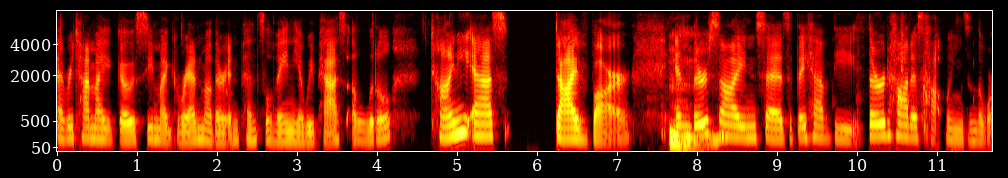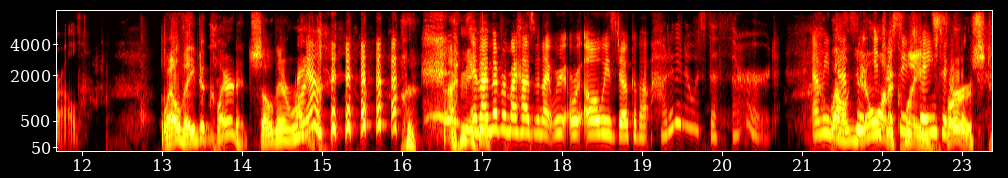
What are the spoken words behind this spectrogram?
every time I go see my grandmother in Pennsylvania, we pass a little tiny ass dive bar, and their mm-hmm. sign says that they have the third hottest hot wings in the world. Well, they declared it, so they're right. I, I mean, and I remember my husband and I we, we always joke about how do they know it's the third? I mean, well, that's you an don't interesting thing to first.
